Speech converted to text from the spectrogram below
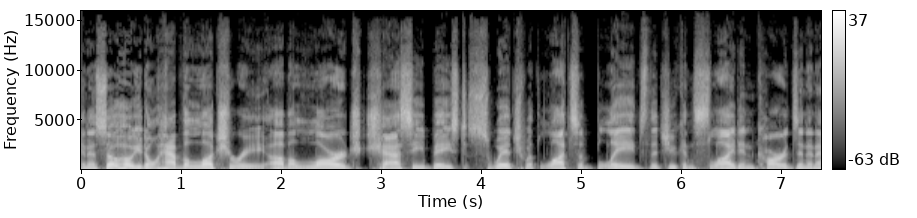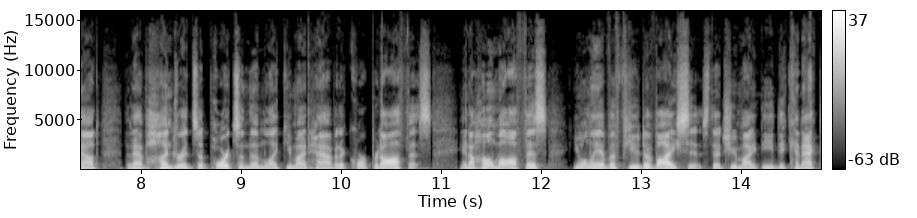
In a Soho, you don't have the luxury of a large chassis based switch with lots of blades that you can slide in cards in and out that have hundreds of ports in them, like you might have at a corporate office. In a home office, you only have a few devices that you might need to connect,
